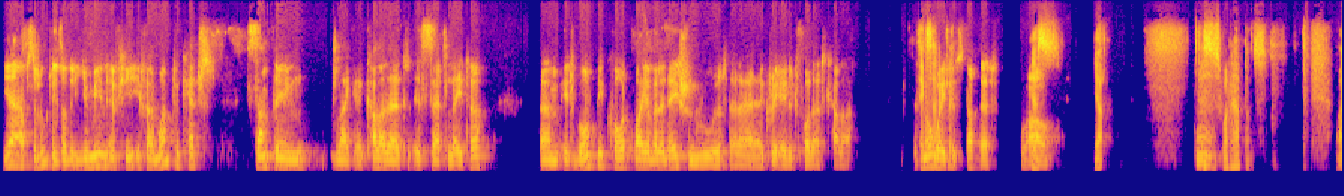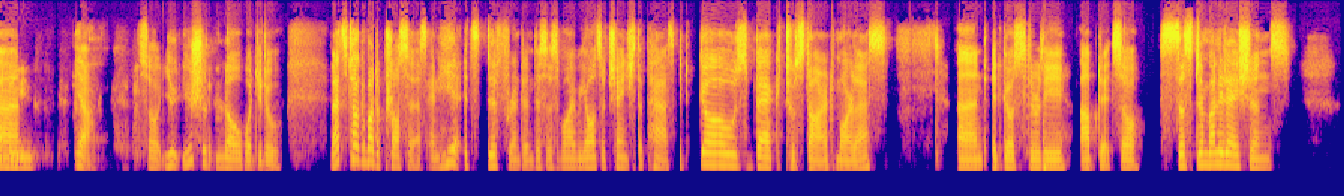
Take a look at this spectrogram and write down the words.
Yeah, absolutely. So you mean if you, if I want to catch something like a color that is set later, um, it won't be caught by a validation rule that I created for that color. There's exactly. no way to stop that. Wow. Yes. This mm. is what happens. Um, yeah. So you, you should know what you do. Let's talk about the process. And here it's different. And this is why we also changed the path. It goes back to start, more or less. And it goes through the update. So system validations,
